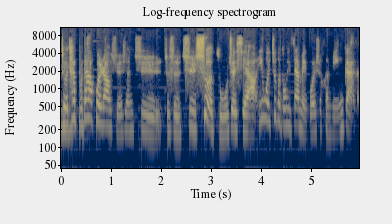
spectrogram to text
就他不大会让学生去就是去涉足这些啊，因为这个东西在美。我也是很敏感的，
